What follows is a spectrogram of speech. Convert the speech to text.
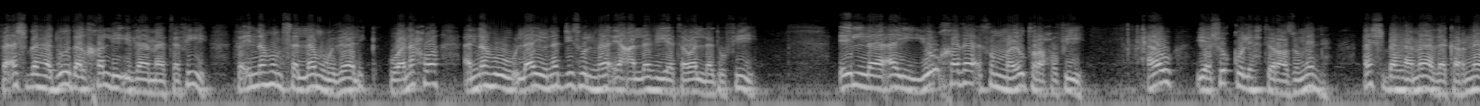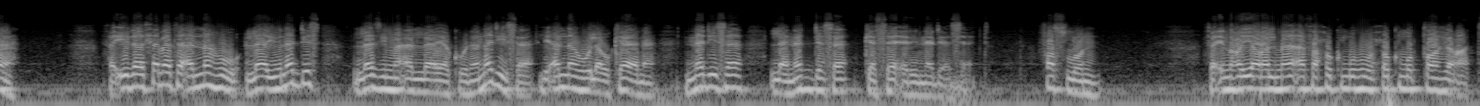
فأشبه دود الخل إذا مات فيه فإنهم سلموا ذلك. ونحو أنه لا ينجس المائع الذي يتولد فيه إلا أن يؤخذ ثم يطرح فيه أو يشق الاحتراز منه. أشبه ما ذكرناه. فإذا ثبت أنه لا ينجس لزم ألا يكون نجسا لأنه لو كان نجسا لنجس كسائر النجاسات. فصل فإن غير الماء فحكمه حكم الطاهرات.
